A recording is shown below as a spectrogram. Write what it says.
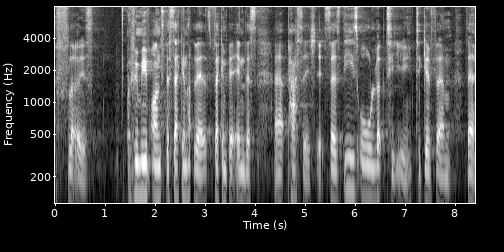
flows. If we move on to the second, the second bit in this uh, passage, it says, These all look to you to give them their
